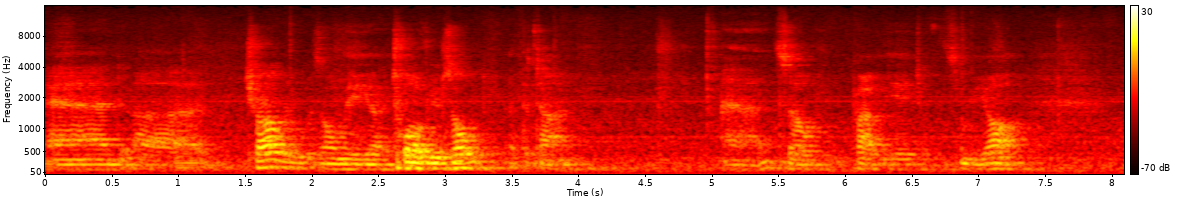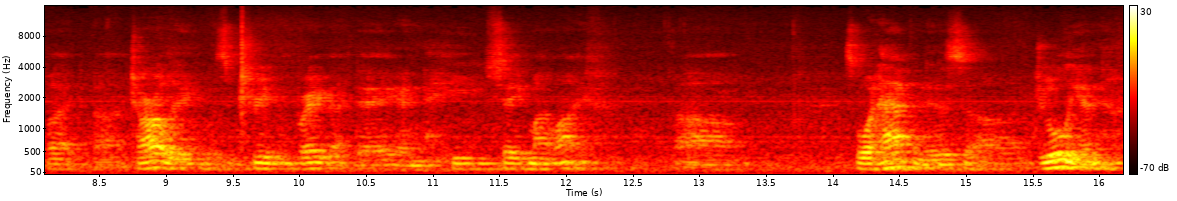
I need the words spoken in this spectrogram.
And uh, Charlie was only uh, 12 years old at the time. And so probably the age of some of y'all. But Charlie was extremely brave that day, and he saved my life. Um, so what happened is, uh, Julian,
